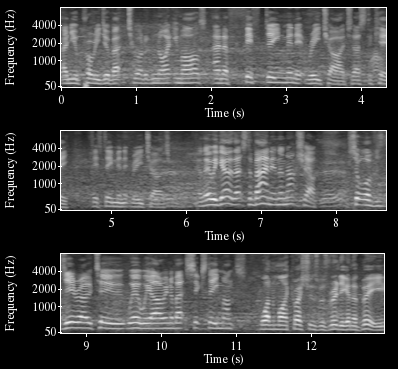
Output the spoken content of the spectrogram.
and you'll probably do about 290 miles and a 15 minute recharge. That's the key 15 minute recharge. And there we go, that's the van in a nutshell. Sort of zero to where we are in about 16 months. One of my questions was really going to be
